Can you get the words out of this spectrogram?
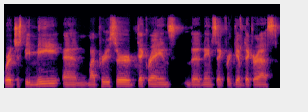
where it'd just be me and my producer Dick Rains, the namesake for Give Dick a Rest.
